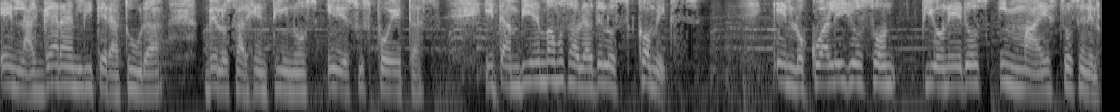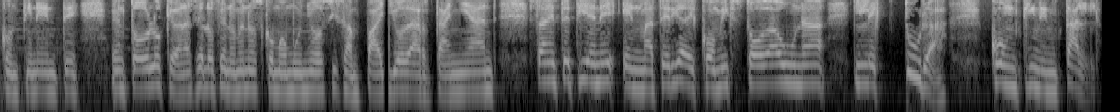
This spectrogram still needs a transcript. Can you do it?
en la gran literatura de los argentinos y de sus poetas. Y también vamos a hablar de los cómics, en lo cual ellos son pioneros y maestros en el continente, en todo lo que van a ser los fenómenos como Muñoz y Zampayo, D'Artagnan. Esta gente tiene en materia de cómics toda una lectura continental.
